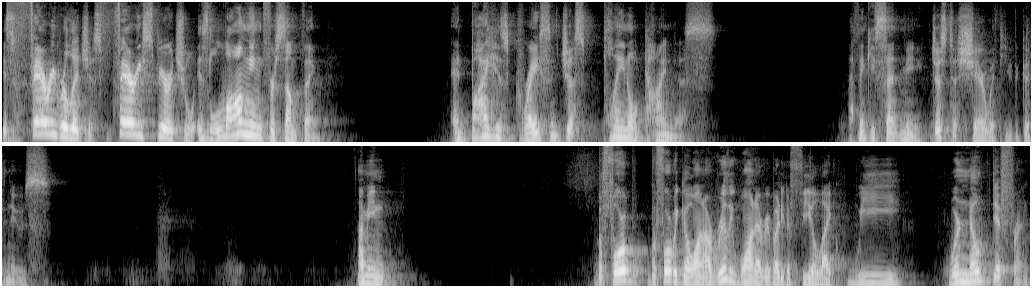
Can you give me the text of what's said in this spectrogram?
is very religious, very spiritual, is longing for something. And by his grace and just plain old kindness, I think he sent me just to share with you the good news. I mean, before, before we go on, I really want everybody to feel like we, we're no different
